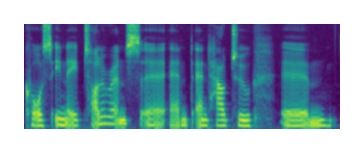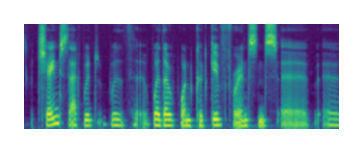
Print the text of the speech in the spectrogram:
cause innate tolerance uh, and and how to um, change that with with whether one could give, for instance, uh, uh,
